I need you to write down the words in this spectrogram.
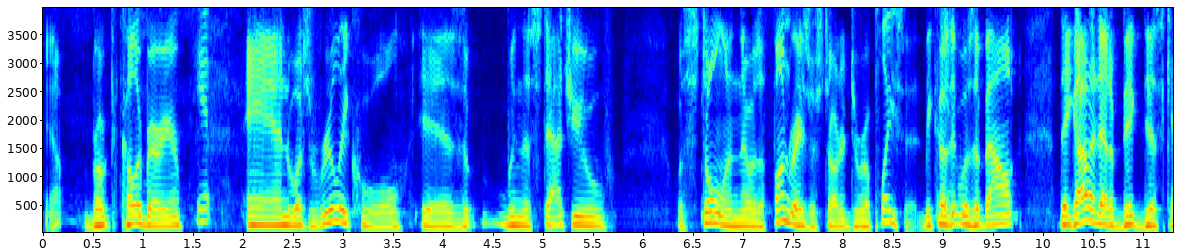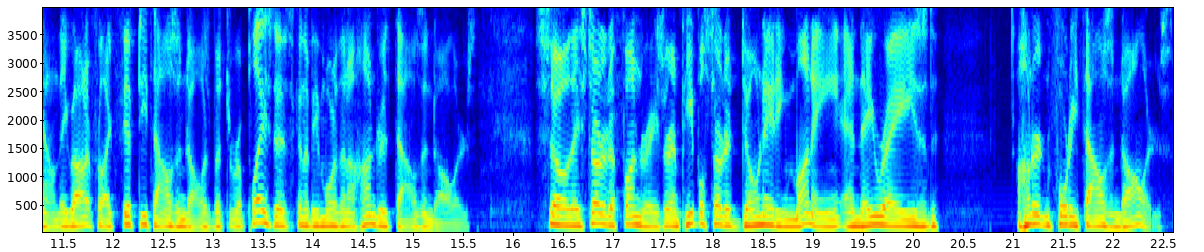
Yeah, broke the color barrier. Yep. And what's really cool is when the statue was stolen, there was a fundraiser started to replace it because it was about they got it at a big discount. They got it for like fifty thousand dollars, but to replace it, it's going to be more than hundred thousand dollars. So they started a fundraiser, and people started donating money, and they raised one hundred and forty thousand dollars.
